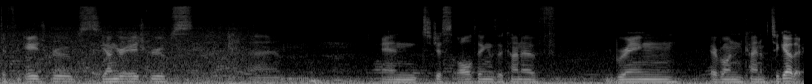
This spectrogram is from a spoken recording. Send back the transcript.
Different age groups, younger age groups, um, and just all things that kind of bring everyone kind of together.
